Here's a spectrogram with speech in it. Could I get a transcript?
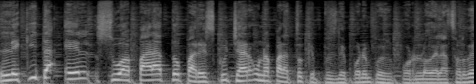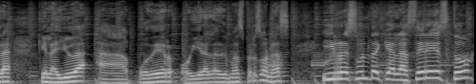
le quita él su aparato para escuchar, un aparato que pues le ponen pues por lo de la sordera que le ayuda a poder oír a las demás personas y resulta que al hacer esto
